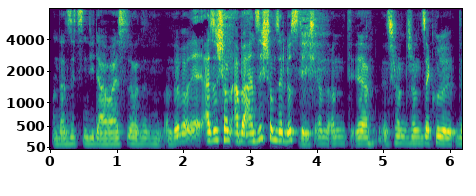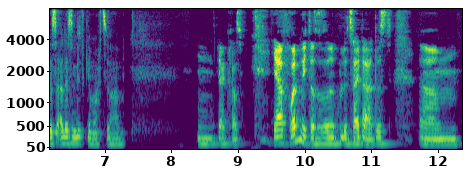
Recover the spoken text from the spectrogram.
und dann sitzen die da, weißt du? Und, also schon, aber an sich schon sehr lustig und, und ja, ist schon, schon sehr cool, das alles mitgemacht zu haben. Mhm, ja, krass. Ja, freut mich, dass du so eine coole Zeit da hattest. Ähm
